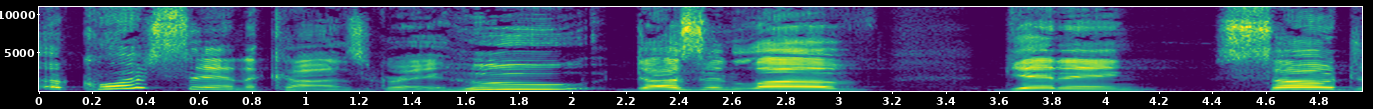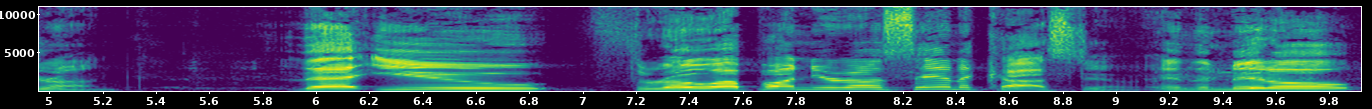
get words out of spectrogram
of course SantaCon's great. Who doesn't love getting so drunk that you throw up on your own Santa costume in the middle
